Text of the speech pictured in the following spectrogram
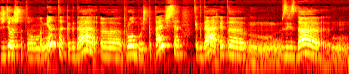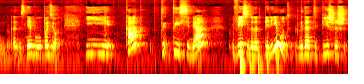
ждешь этого момента, когда э, пробуешь, пытаешься, когда эта звезда с неба упадет. И как ты, ты себя весь вот этот период, когда ты пишешь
